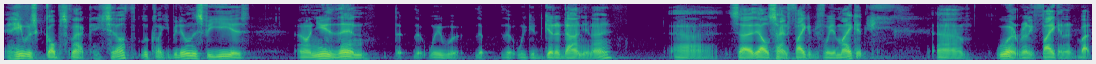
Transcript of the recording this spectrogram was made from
and he was gobsmacked. He said, "I oh, look like you've been doing this for years," and I knew then that, that we were that, that we could get it done. You know, uh, so the old saying, "Fake it before you make it." Um, we weren't really faking it, but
